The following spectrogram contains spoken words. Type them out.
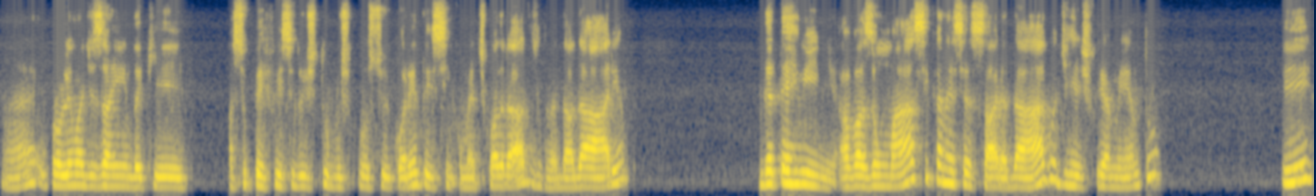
Né? O problema diz ainda que a superfície dos tubos possui 45 metros quadrados, então é dada a área. Determine a vazão máxima necessária da água de resfriamento e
